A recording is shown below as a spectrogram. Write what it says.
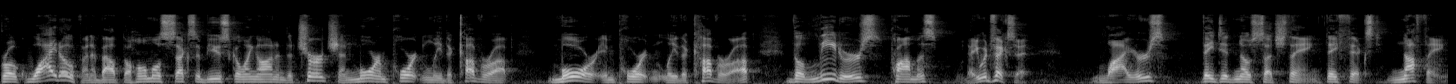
broke wide open about the homosex abuse going on in the church and more importantly, the cover up. More importantly, the cover up. The leaders promised they would fix it. Liars, they did no such thing. They fixed nothing.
